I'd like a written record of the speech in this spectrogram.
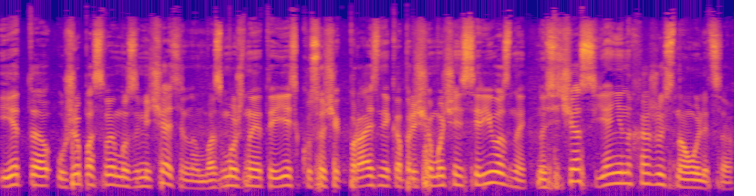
И это уже по-своему замечательно. Возможно, это и есть кусочек праздника, причем очень серьезный. Но сейчас я не нахожусь на улицах.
